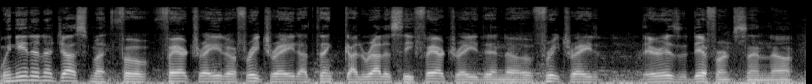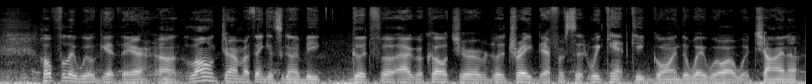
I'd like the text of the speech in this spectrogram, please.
We need an adjustment for fair trade or free trade. I think I'd rather see fair trade than uh, free trade. There is a difference, and uh, hopefully we'll get there. Uh, long term, I think it's going to be good for agriculture. The trade deficit, we can't keep going the way we are with China.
